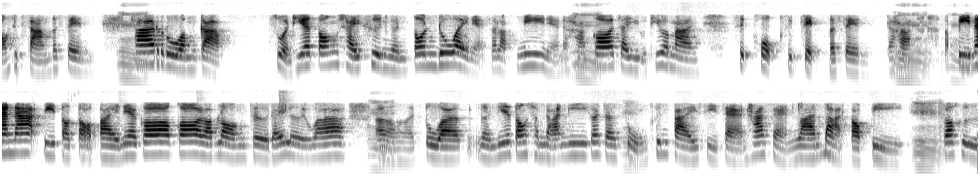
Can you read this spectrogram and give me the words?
12-13เปอร์เซ็นต์อืมถ้ารวมกับส่วนที่จะต้องใช้คืนเงินต้นด้วยเนี่ยสำหรับหนี้เนี่ยนะคะอืมก็จะอยู่ที่ประมาณ 16-17เปอร์เซ็นต์นะคะอืมอืมปีหน้าๆปีต่อๆไปเนี่ยก็ก็รับรองเจอได้เลยว่าอืมเอ่อตัวเงินที่จะต้องชำระหนี้ก็จะสูงขึ้นไป4 5 0 0 0 0ล้านบาทต่อปีอืมก็คือ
